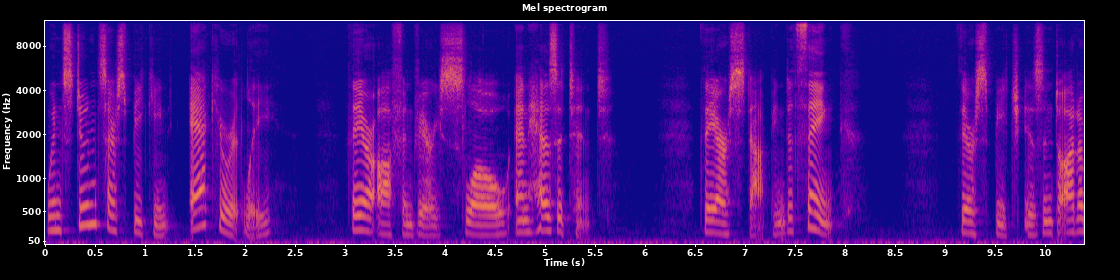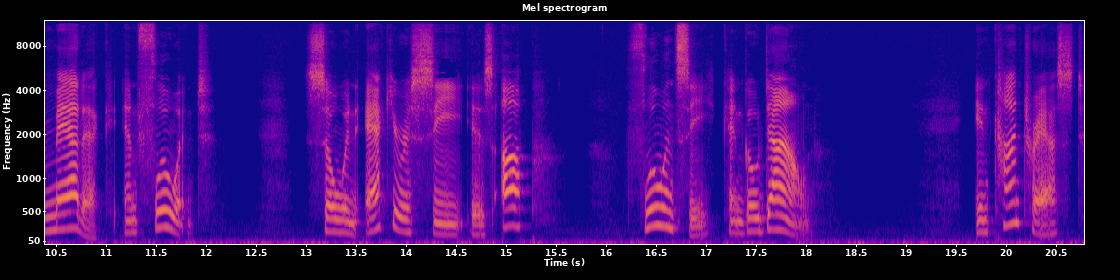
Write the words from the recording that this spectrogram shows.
When students are speaking accurately, they are often very slow and hesitant. They are stopping to think. Their speech isn't automatic and fluent. So when accuracy is up, fluency can go down. In contrast,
